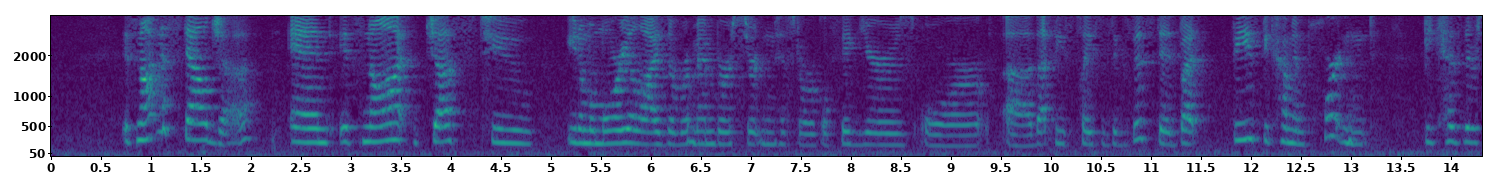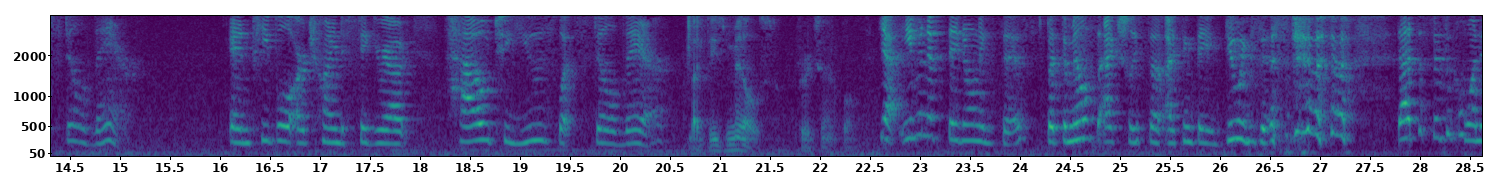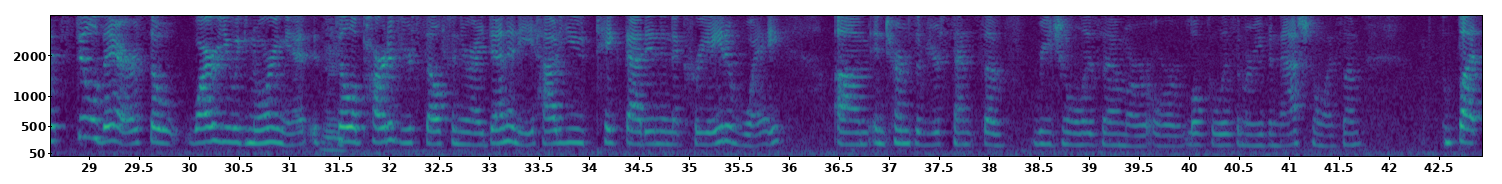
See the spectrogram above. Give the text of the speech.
It's not nostalgia, and it's not just to you know memorialize or remember certain historical figures or uh, that these places existed, but these become important because they're still there, and people are trying to figure out how to use what's still there Like these mills, for example. yeah, even if they don't exist, but the mills actually, so I think they do exist. That's a physical one. It's still there. So why are you ignoring it? It's still a part of yourself and your identity. How do you take that in in a creative way, um, in terms of your sense of regionalism or, or localism or even nationalism? But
